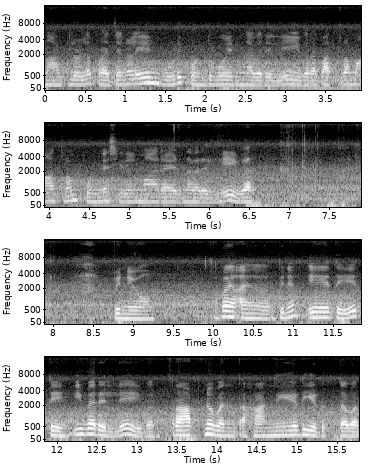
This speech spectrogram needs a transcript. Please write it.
നാട്ടിലുള്ള പ്രജകളെയും കൂടി കൊണ്ടുപോയിരുന്നവരല്ലേ ഇവർ. അപ്പം അത്രമാത്രം പുണ്യശീലന്മാരായിരുന്നവരല്ലേ ഇവർ. പിന്നെയോ? അപ്പം പിന്നെ ഏതേ തേ ഇവരല്ലേ ഇവർ. പ്രാപ്നുവന്ത നേടിയെടുത്തവർ.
